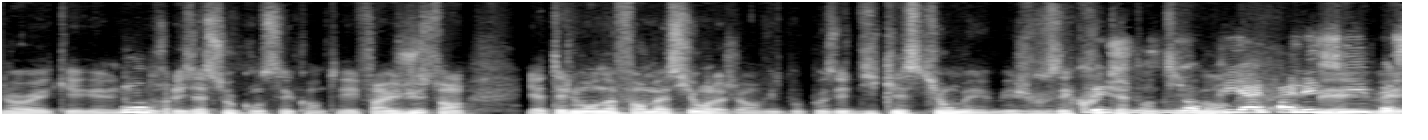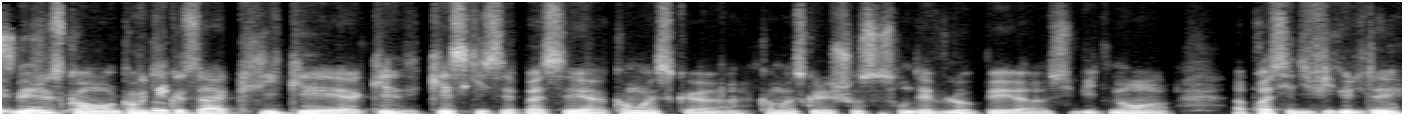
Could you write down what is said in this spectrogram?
Ah oui, une réalisation conséquente. enfin, juste, il y a tellement d'informations, là, j'ai envie de vous poser 10 questions, mais, mais je vous écoute attentivement. Allez-y. Mais, mais, juste quand, quand vous dites que ça a cliqué, euh, qu'est-ce qui s'est passé euh, Comment est-ce que, comment est que les choses se sont développées euh, subitement après ces difficultés?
